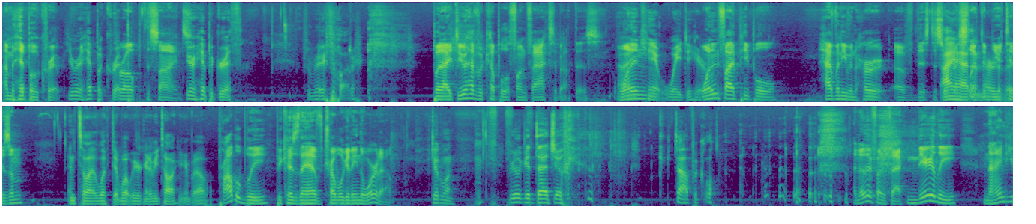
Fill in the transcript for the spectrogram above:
I'm a hypocrite. You're a hypocrite. Throw up the signs. You're a hypocrite from Harry Potter. But I do have a couple of fun facts about this. One I in, can't wait to hear. One them. in five people haven't even heard of this disorder, I hadn't selective heard of it. mutism. Until I looked at what we were going to be talking about. Probably because they have trouble getting the word out. Good one. Real good dad joke. Topical. Another fun fact: nearly ninety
